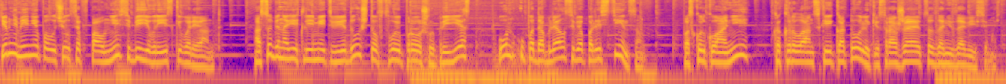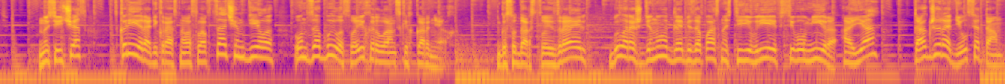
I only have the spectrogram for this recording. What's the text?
Тем не менее, получился вполне себе еврейский вариант. Особенно если иметь в виду, что в свой прошлый приезд он уподоблял себя палестинцам, поскольку они, как ирландские католики, сражаются за независимость. Но сейчас, скорее ради красного словца, чем дело, он забыл о своих ирландских корнях – Государство Израиль было рождено для безопасности евреев всего мира, а я также родился там.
